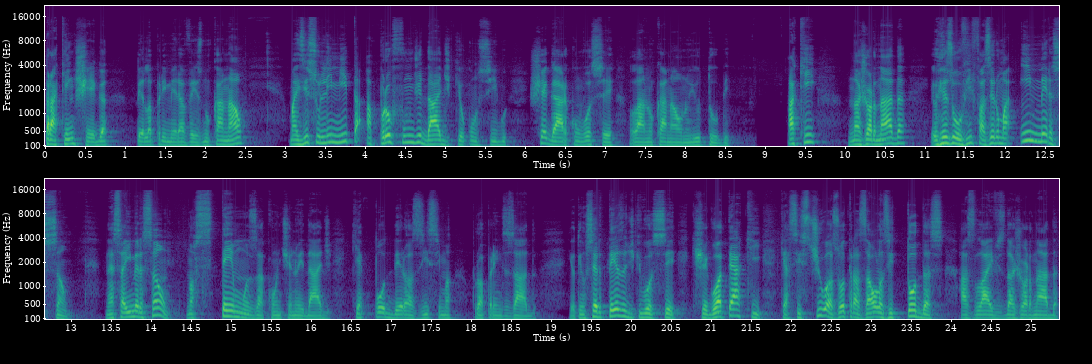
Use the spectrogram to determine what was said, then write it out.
para quem chega pela primeira vez no canal, mas isso limita a profundidade que eu consigo chegar com você lá no canal no YouTube. Aqui, na jornada, eu resolvi fazer uma imersão. Nessa imersão, nós temos a continuidade, que é poderosíssima para o aprendizado. Eu tenho certeza de que você que chegou até aqui, que assistiu às outras aulas e todas as lives da jornada,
